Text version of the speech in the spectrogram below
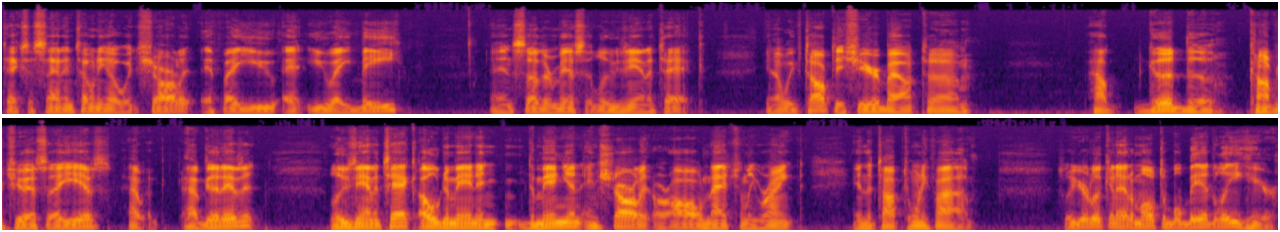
Texas San Antonio at Charlotte. FAU at UAB. And Southern Miss at Louisiana Tech. You know, we've talked this year about um, how good the Conference USA is. How how good is it? Louisiana Tech, Old Dominion, Dominion, and Charlotte are all nationally ranked in the top 25. So you're looking at a multiple bid league here,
